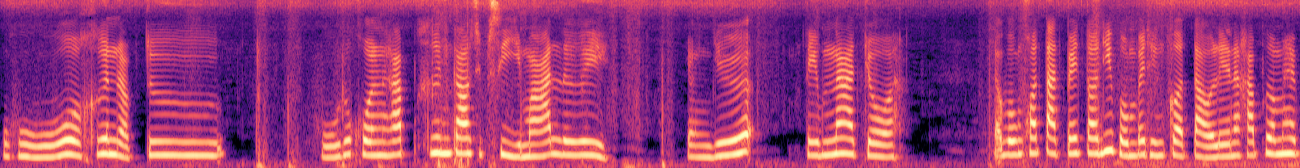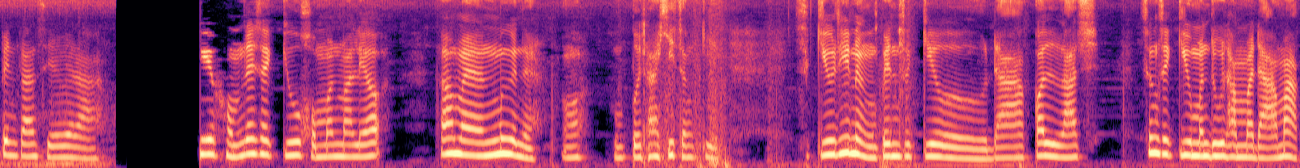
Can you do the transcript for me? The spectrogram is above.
โอ้โห ขึ้นแบบตื้อโหทุกคนครับ ขึ้นเก้าสิบสี่มาร์เลย อย่างเยอะเต็มหน้าจอเดี๋ยวผมขอตัดไปตอนที่ผมไปถึงเกาะเต่าเลยนะครับ เพื่อไม่ให้เป็นการเสียเวลาโอเคผมได้สกิลของมันมาแล้วแล้วทำไมมันมืดเนี่ย อ๋อ ผมเปิดทางคิดสังเกต สกิลที่หนึ่งเป็นสกิลดาก้อนลัชซึ่งสกิลมันดูธรรมดามาก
